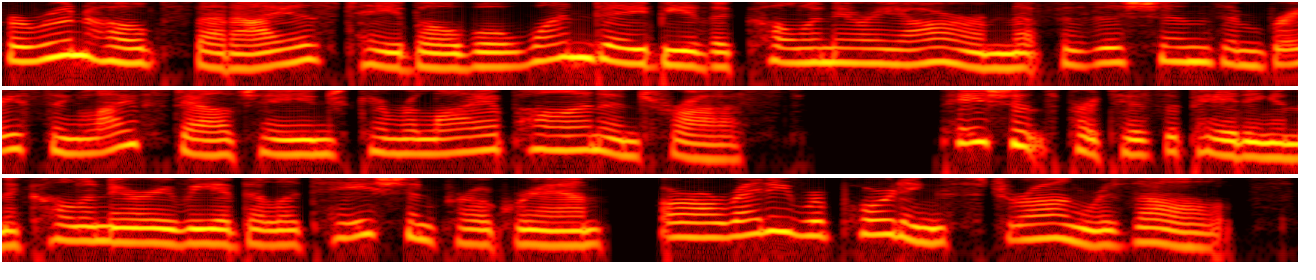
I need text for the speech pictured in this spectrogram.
Varun hopes that Aya's Table will one day be the culinary arm that physicians embracing lifestyle change can rely upon and trust. Patients participating in the culinary rehabilitation program are already reporting strong results.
